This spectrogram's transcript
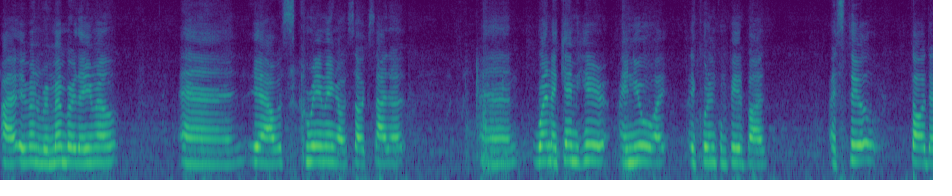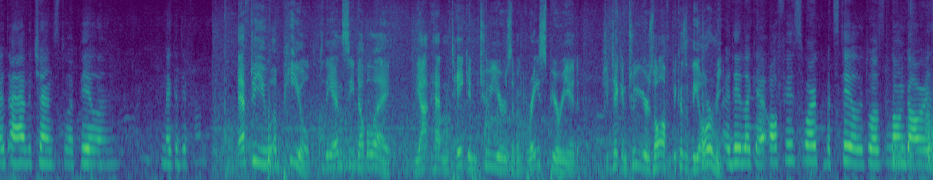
I even remember the email. And yeah, I was screaming, I was so excited. And when I came here, I knew I, I couldn't compete, but I still thought that I have a chance to appeal and make a difference. FDU appealed to the NCAA. Liat hadn't taken two years of a grace period. She'd taken two years off because of the Army. I did like a office work, but still it was long hours.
